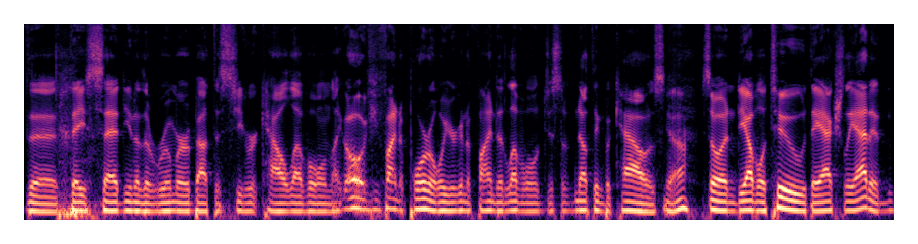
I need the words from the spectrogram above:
The they said you know the rumor about the secret cow level and like oh if you find a portal you're gonna find a level just of nothing but cows. Yeah. So in Diablo two they actually added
